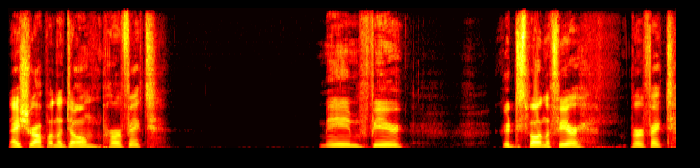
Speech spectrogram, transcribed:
Nice drop on the dome. Perfect. Maim fear. Good to dispel on the fear. Perfect.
